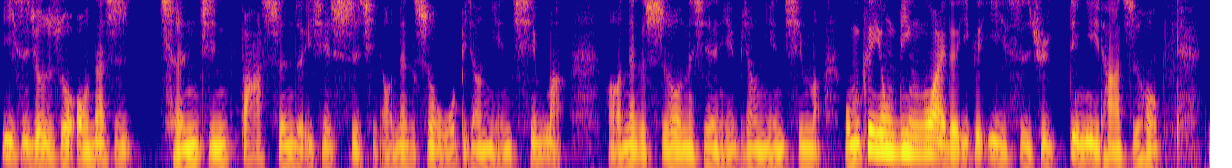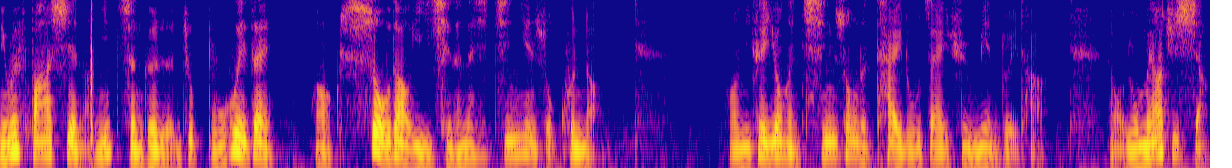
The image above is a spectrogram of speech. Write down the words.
意思就是说，哦，那是。曾经发生的一些事情哦，那个时候我比较年轻嘛，哦，那个时候那些人也比较年轻嘛，我们可以用另外的一个意思去定义它之后，你会发现啊，你整个人就不会再哦受到以前的那些经验所困扰，哦，你可以用很轻松的态度再去面对它，哦，我们要去想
